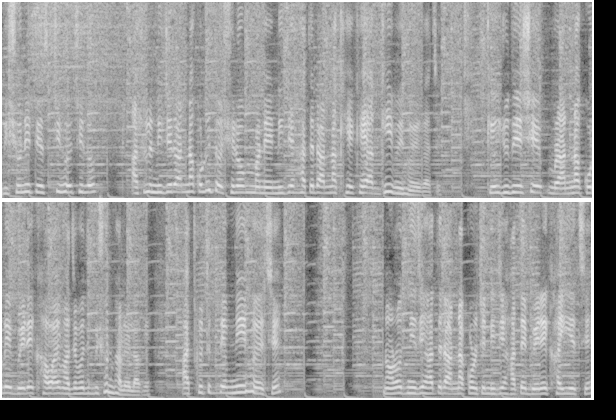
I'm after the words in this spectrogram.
ভীষণই টেস্টি হয়েছিল। আসলে নিজে রান্না করি তো, সেরকম মানে নিজের হাতে রান্না খেয়ে খেয়ে একঘেয়েমি হয়ে গেছে। কেউ যদি এসে রান্না করে, বেড়ে খাওয়ায়, মাঝে মাঝে ভীষণ ভালো লাগে। আজকে তো তেমনিই হয়েছে। নরদ নিজে হাতে রান্না করেছে, নিজে হাতে বেড়ে খাইয়েছে।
